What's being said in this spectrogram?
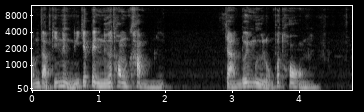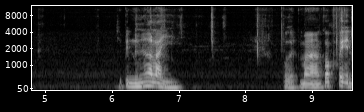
ลำดับที่หนึ่งนี้จะเป็นเนื้อทองคำนะจานด้วยมือหลวงพ่อทองนะจะเป็นเนื้ออะไร เปิดมาก็เป็น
